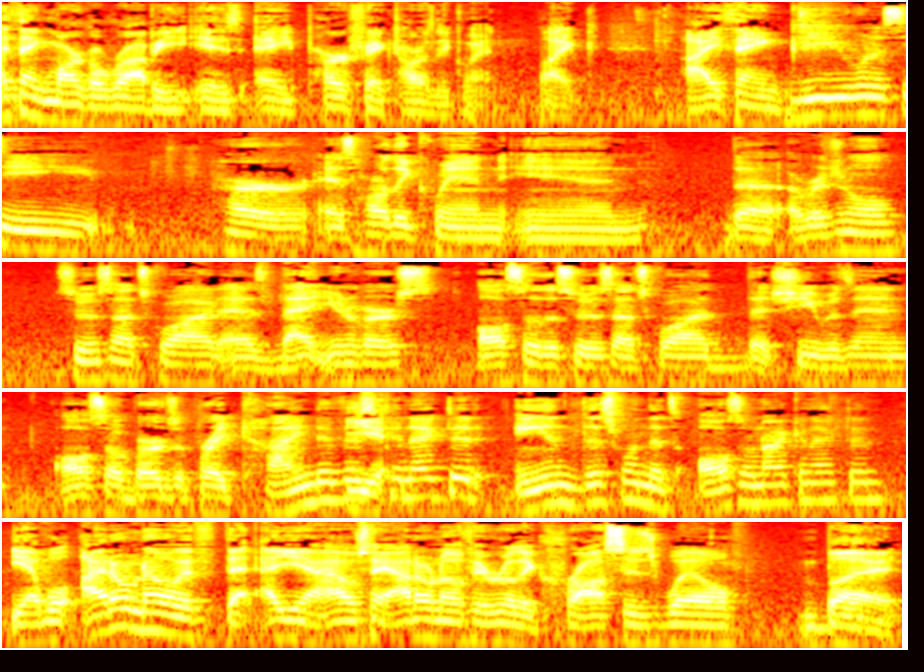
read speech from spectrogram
mm-hmm. think Margot Robbie is a perfect Harley Quinn. Like, I think Do you want to see her as Harley Quinn in the original Suicide Squad as that universe? Also, the Suicide Squad that she was in. Also, Birds of Prey kind of is Yeah. connected, and this one that's also not connected. Yeah, well, I don't know if that. Yeah, I would say I don't know if it really crosses well, but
